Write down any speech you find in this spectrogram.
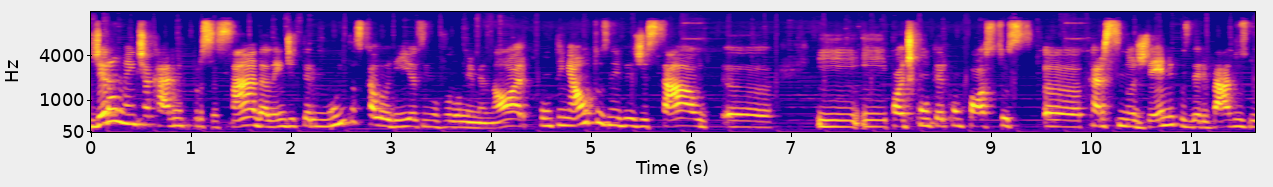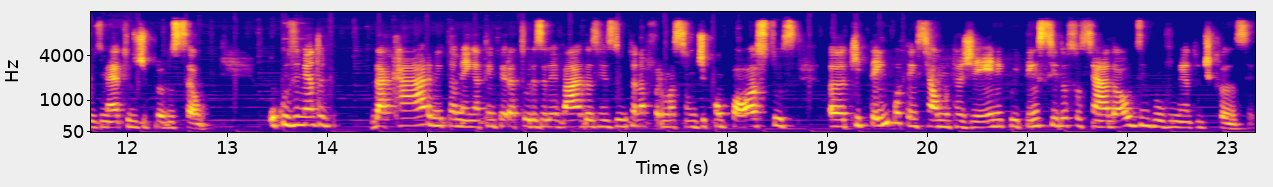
Geralmente, a carne processada, além de ter muitas calorias em um volume menor, contém altos níveis de sal uh, e, e, pode conter compostos uh, carcinogênicos derivados dos métodos de produção. O cozimento da carne também a temperaturas elevadas resulta na formação de compostos uh, que têm potencial mutagênico e têm sido associado ao desenvolvimento de câncer.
